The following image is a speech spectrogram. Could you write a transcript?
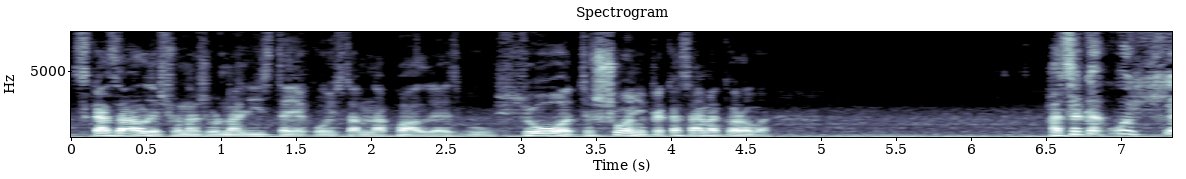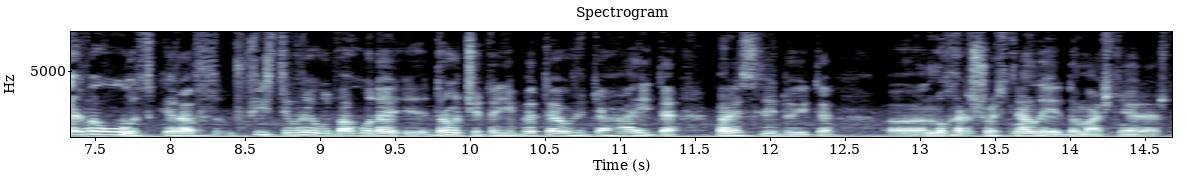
Сказали, що на журналіста якогось там напали СБУ. Все, це що, неприкасаема корова. А за какой хер ви Оскара в фісті в Риву два года е, дрочите, їбете, вже тягаєте, переслідуєте. Е, Ну хорошо, сняли домашній арешт.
